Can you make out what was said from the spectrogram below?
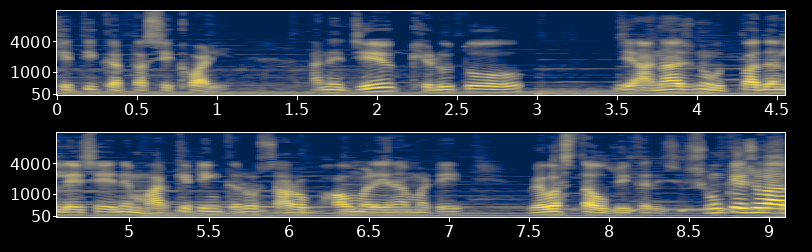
ખેતી કરતા શીખવાડીએ. અને જે ખેડૂતો જે અનાજનું ઉત્પાદન લે છે, એને માર્કેટિંગ કરો, સારો ભાવ મળે એના માટે વ્યવસ્થા ઊભી કરી છે. શું કહેશો આ?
